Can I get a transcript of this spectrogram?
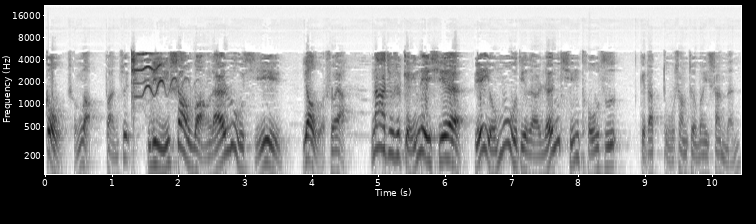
构成了犯罪。礼尚往来入刑，要我说呀。那就是给那些别有目的的人情投资，给他堵上这么一扇门。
